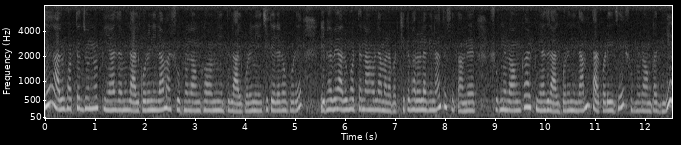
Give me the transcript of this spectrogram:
যে আলু ভর্তার জন্য পেঁয়াজ আমি লাল করে নিলাম আর শুকনো লঙ্কাও আমি একটু লাল করে নিয়েছি তেলের ওপরে। এভাবে আলু ভর্তা না হলে আমার আবার খেতে ভালো লাগে না। তো সে কারণে শুকনো লঙ্কা আর পেঁয়াজ লাল করে নিলাম। তারপরে এই যে শুকনো লঙ্কা দিয়ে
